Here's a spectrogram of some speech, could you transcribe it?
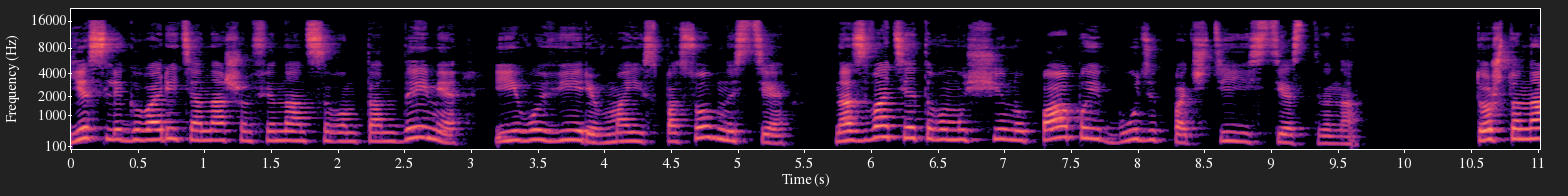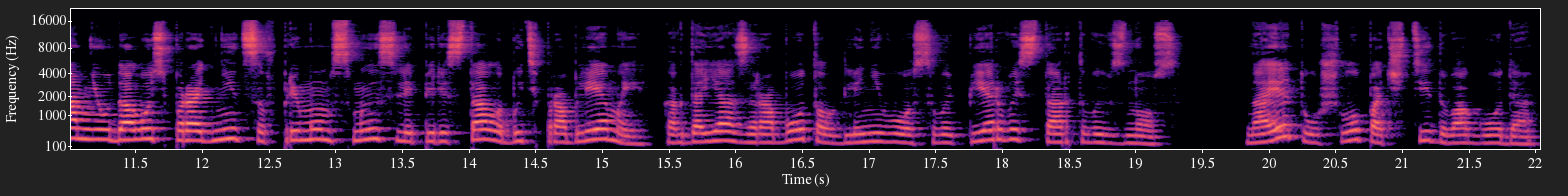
«Если говорить о нашем финансовом тандеме и его вере в мои способности, назвать этого мужчину папой будет почти естественно». То, что нам не удалось породниться в прямом смысле, перестало быть проблемой, когда я заработал для него свой первый стартовый взнос. На это ушло почти два года,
